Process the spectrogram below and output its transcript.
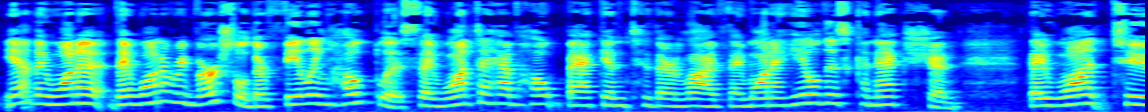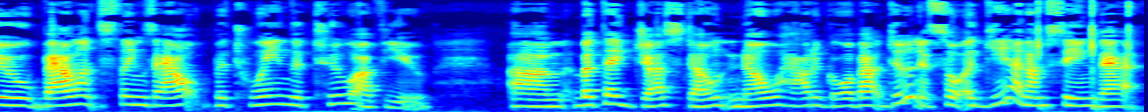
Yeah, they want to they want a reversal. They're feeling hopeless. They want to have hope back into their life. They want to heal this connection. They want to balance things out between the two of you. Um, but they just don't know how to go about doing it. So again, I'm seeing that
